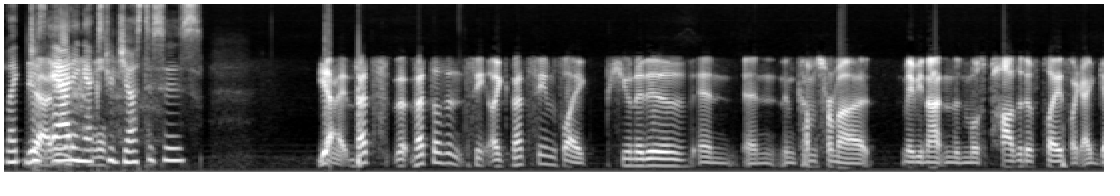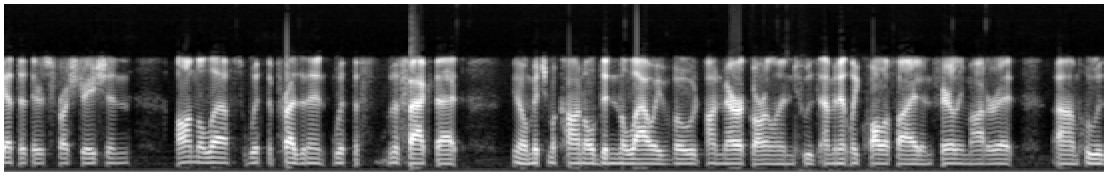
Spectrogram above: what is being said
like just yeah, I mean, adding extra well, justices yeah, that's that, doesn't seem like that seems like punitive and and and comes from a maybe not in the most positive place. Like I get that there's frustration on the left with the president with the the fact that you know Mitch McConnell didn't allow a vote on Merrick Garland, who is eminently qualified and fairly moderate, um, who was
